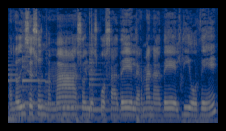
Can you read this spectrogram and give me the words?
Cuando dices soy mamá, soy la esposa de, la hermana de, el tío de,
